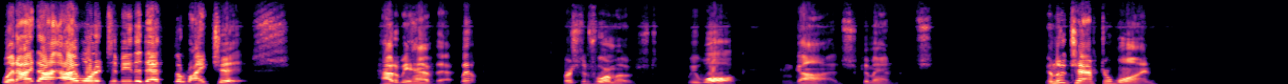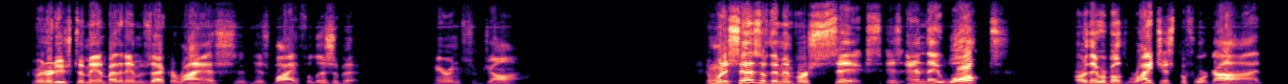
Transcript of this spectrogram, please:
When I die, I want it to be the death of the righteous. How do we have that? Well, first and foremost, we walk in God's commandments. In Luke chapter 1, we're introduced to a man by the name of Zacharias and his wife Elizabeth, parents of John. And what it says of them in verse 6 is, and they walked, or they were both righteous before God,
